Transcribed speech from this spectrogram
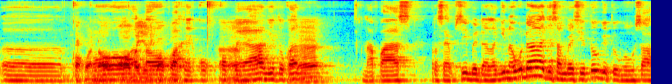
eh koko Taekwondo, oh, baju atau pakai ko- kopea gitu kan. Heeh. nah pas resepsi beda lagi. Nah udah aja sampai situ gitu. Nggak usah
